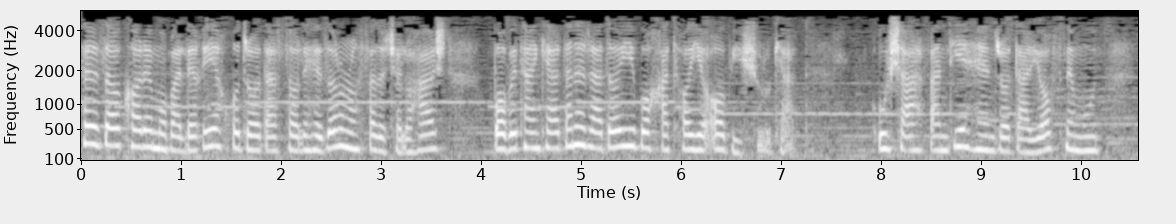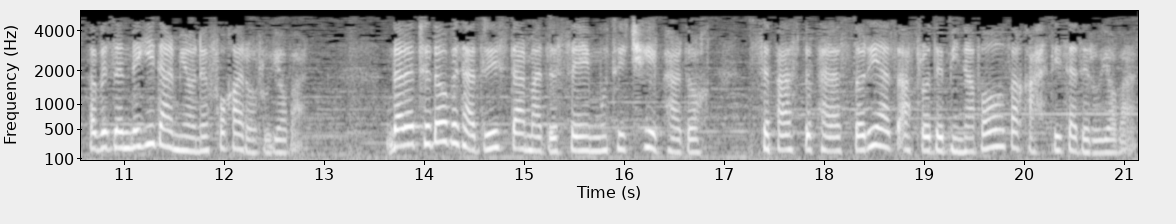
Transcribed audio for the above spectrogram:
ترزا کار مبلغی خود را در سال 1948 با بتن کردن ردایی با خطهای آبی شروع کرد. او شهروندی هند را دریافت نمود و به زندگی در میان فقرا روی آورد. در ابتدا به تدریس در مدرسه موتیچیل پرداخت سپس به پرستاری از افراد بینوا و قحطی زده روی آورد.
